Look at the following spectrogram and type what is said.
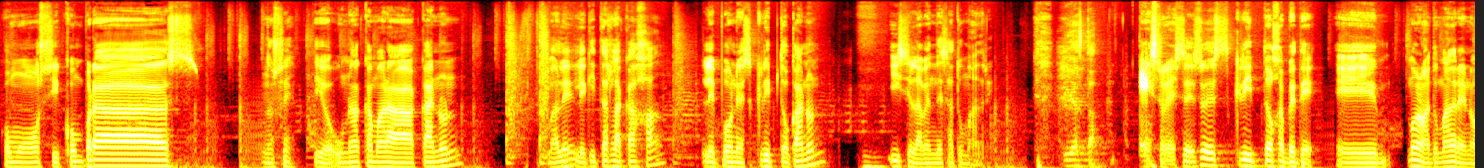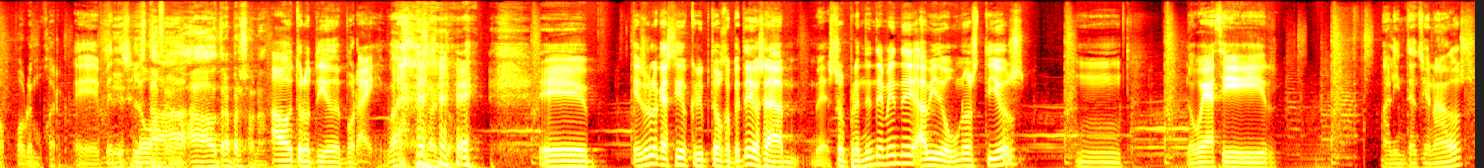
como si compras, no sé, tío, una cámara Canon, ¿vale? Le quitas la caja, le pones Crypto Canon y se la vendes a tu madre. Y ya está. Eso es, eso es CryptoGPT. Eh, bueno, a tu madre no, pobre mujer. Eh, véndeselo a, a otra persona. a otro tío de por ahí. ¿vale? Exacto. Eh, eso es lo que ha sido CryptoGPT. O sea, sorprendentemente ha habido unos tíos, mm, no voy a decir malintencionados,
